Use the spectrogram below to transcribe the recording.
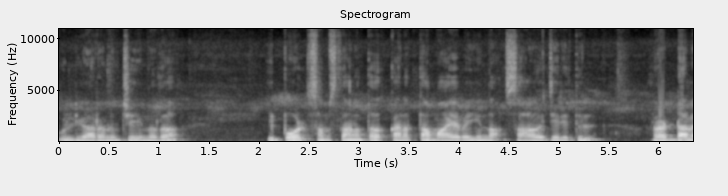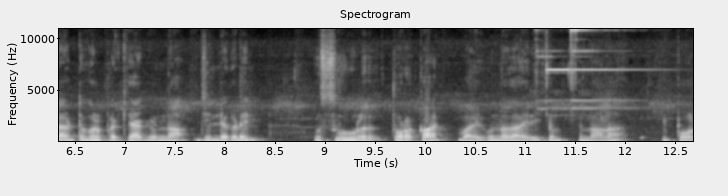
ഉദ്ഘാടനം ചെയ്യുന്നത്. ഇപ്പോൾ സംസ്ഥാനത്ത് കനത്ത മഴ പെയ്യുന്ന സാഹചര്യത്തിൽ റെഡ് അലേർട്ടുകൾ പ്രഖ്യാപിക്കുന്ന ജില്ലകളിൽ സ്കൂൾ തുറക്കാൻ വൈകുന്നതായിരിക്കും എന്നാണ് ഇപ്പോൾ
